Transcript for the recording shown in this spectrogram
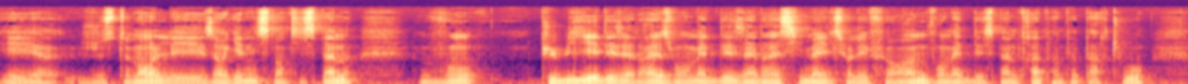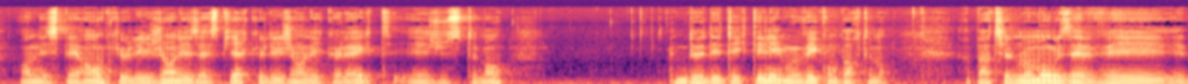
et euh, justement, les organismes anti-spam vont publier des adresses, vont mettre des adresses email sur les forums, vont mettre des spam traps un peu partout, en espérant que les gens les aspirent, que les gens les collectent, et justement de détecter les mauvais comportements. À partir du moment où vous avez,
